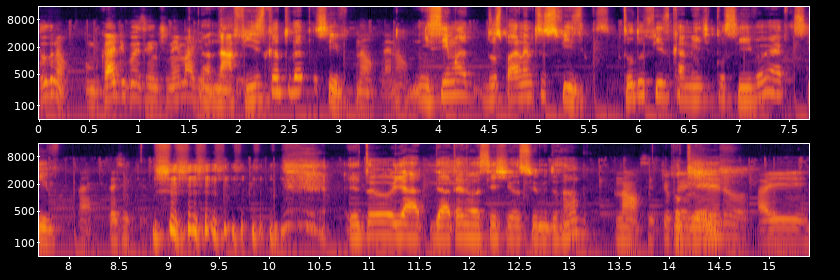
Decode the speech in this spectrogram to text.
tudo não. Um bocado de coisa que a gente nem imagina. Na física tudo é possível. Não, não é não. Em cima dos parâmetros físicos. Tudo fisicamente possível é possível. É, faz sentido. E tu já, já até não assistiu os filmes do Rambo? Não, assistiu o Por quê? primeiro, aí.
